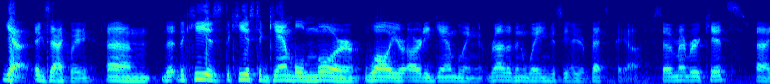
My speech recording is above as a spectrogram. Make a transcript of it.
Yeah, exactly. Um, the, the key is the key is to gamble more while you're already gambling, rather than waiting to see how your bets pay off. So remember, kids, uh,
